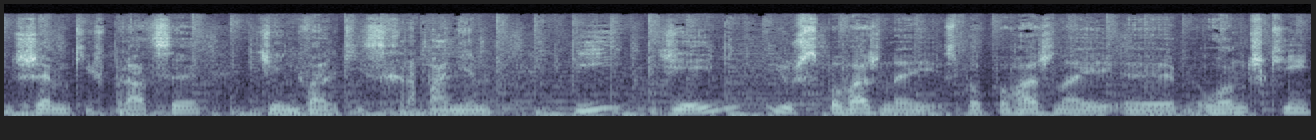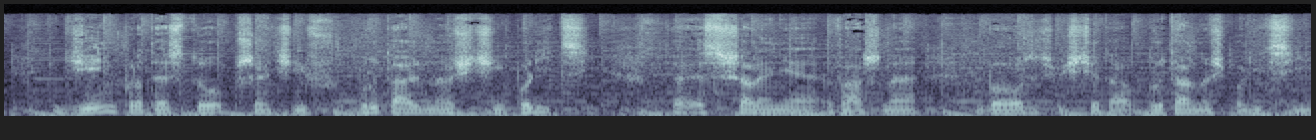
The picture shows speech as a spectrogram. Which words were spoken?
drzemki w pracy, dzień walki z chrapaniem i dzień już z poważnej, z poważnej łączki, dzień protestu przeciw brutalności policji. To jest szalenie ważne, bo rzeczywiście ta brutalność policji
